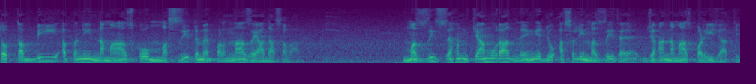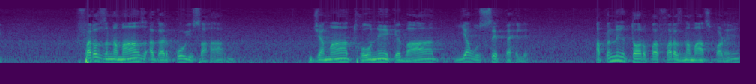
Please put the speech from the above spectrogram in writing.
تو تب بھی اپنی نماز کو مسجد میں پڑھنا زیادہ ثواب مسجد سے ہم کیا مراد لیں گے جو اصلی مسجد ہے جہاں نماز پڑھی جاتی؟ فرض نماز اگر کوئی صاحب جماعت ہونے کے بعد یا اس سے پہلے اپنے طور پر فرض نماز پڑھیں،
